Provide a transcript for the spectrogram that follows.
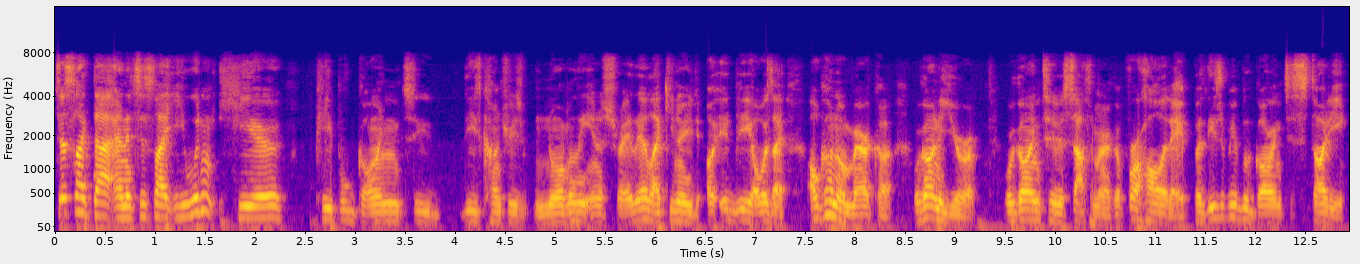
just like that and it's just like you wouldn't hear people going to these countries normally in australia like you know it'd be always like "I'll go to america we're going to europe we're going to south america for a holiday but these are people going to study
